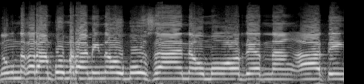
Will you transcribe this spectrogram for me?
Nung nakaraan po maraming naubusan na umu-order ng ating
